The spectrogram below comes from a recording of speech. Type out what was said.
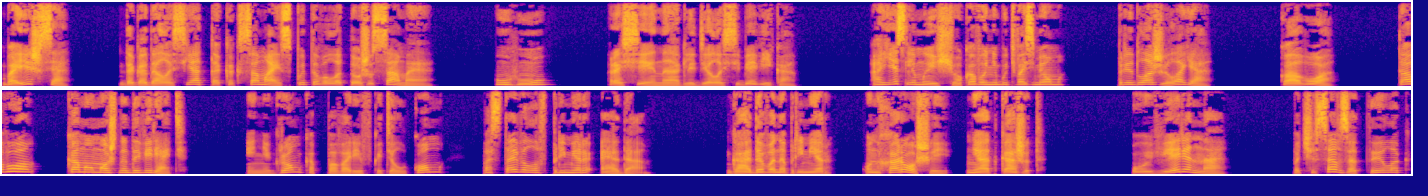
«Боишься?» — догадалась я, так как сама испытывала то же самое. «Угу», — рассеянно оглядела себя Вика. «А если мы еще кого-нибудь возьмем?» — предложила я. «Кого?» «Того, кому можно доверять». и, негромко поварив котелком, поставила в пример Эда. «Гадова, например. Он хороший, не откажет». «Уверена?» Почесав затылок,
